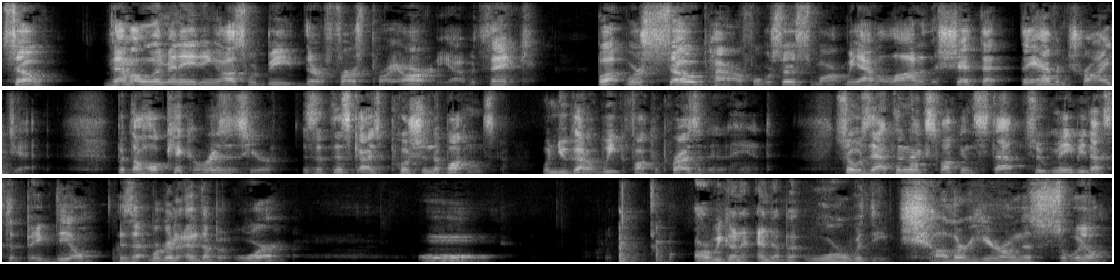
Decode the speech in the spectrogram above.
So them eliminating us would be their first priority, I would think. But we're so powerful, we're so smart, we have a lot of the shit that they haven't tried yet. But the whole kicker is, is here is that this guy's pushing the buttons when you got a weak fucking president at hand. So is that the next fucking step to maybe that's the big deal? Is that we're gonna end up at war? Mm. Are we gonna end up at war with each other here on this soil?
